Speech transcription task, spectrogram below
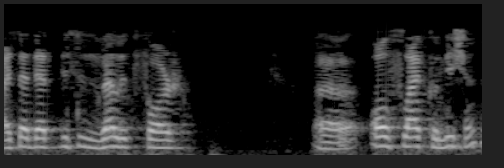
I said that this is valid for uh, all flight conditions,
